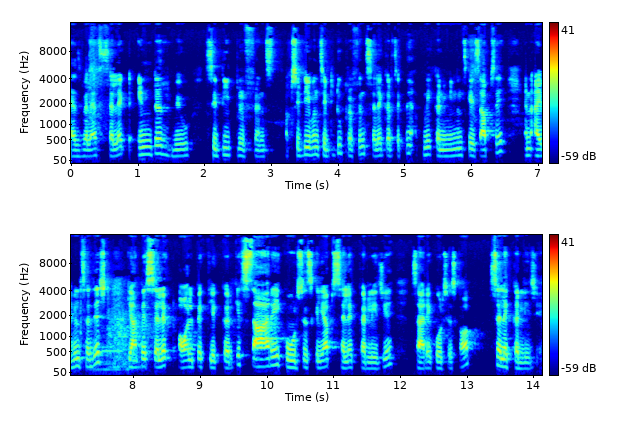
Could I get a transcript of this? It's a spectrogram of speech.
as well as select interview city preference आप city one city two preference select कर सकते हैं अपनी कन्वीनियंस के हिसाब से। एंड आई विल सजेस्ट कि यहाँ पे सेलेक्ट ऑल पे क्लिक करके सारे कोर्सेज के लिए आप सेलेक्ट कर लीजिए। सारे कोर्सेज को आप सेलेक्ट कर लीजिए।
